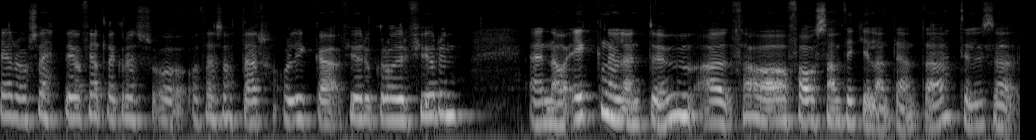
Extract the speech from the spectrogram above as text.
ber og sveppi og fjallagröðs og, og þess aftar og líka fjörugróður fjörum en á eignalöndum að þá að fá samþykki landegjanda til þess að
